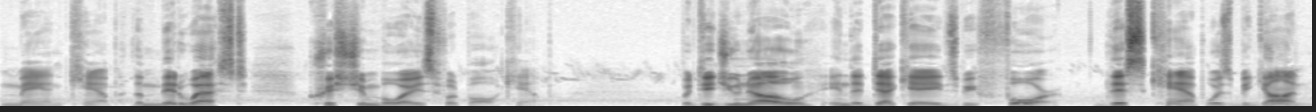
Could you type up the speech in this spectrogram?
Man Camp, the Midwest Christian Boys Football Camp. But did you know in the decades before this camp was begun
